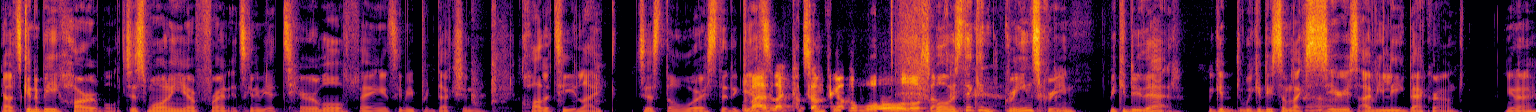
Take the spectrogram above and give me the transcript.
Now it's going to be horrible. Just warning you up front, it's going to be a terrible thing. It's going to be production quality like just the worst that it gets. You might have like put something on the wall or something. Well, I was thinking green screen. We could do that. We could we could do some like Ah. serious Ivy League background, you know,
